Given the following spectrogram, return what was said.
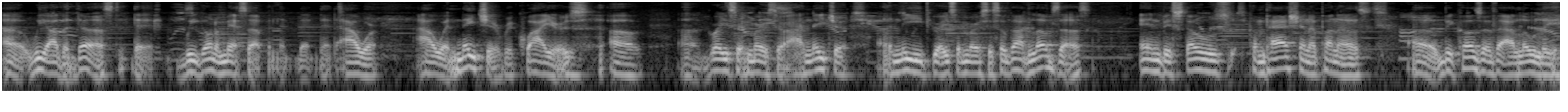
uh, we are the dust, that we gonna mess up, and that that, that our our nature requires uh, uh, grace and mercy. Our nature uh, needs grace and mercy. So God loves us and bestows compassion upon us uh, because of our lowly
